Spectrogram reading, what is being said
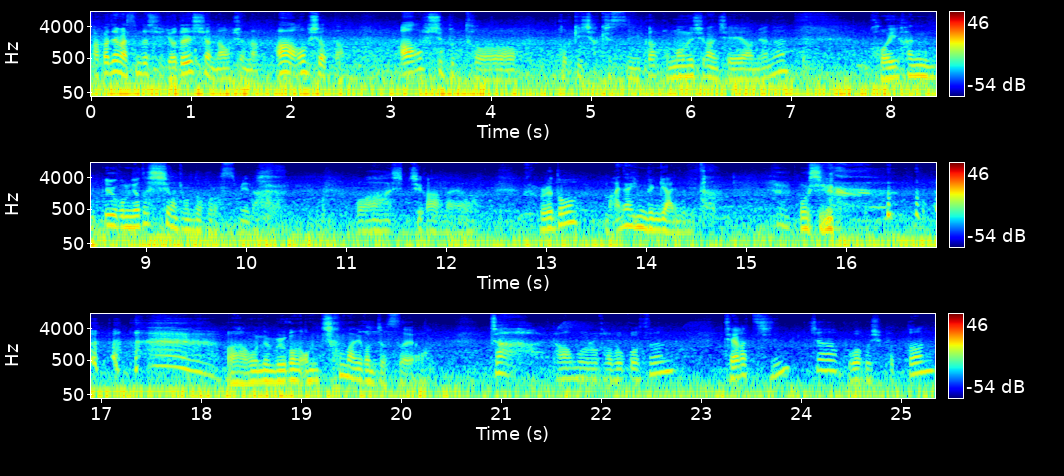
아까 전에 말씀드렸듯이 8시였나 9시였나? 아, 9시였다. 9시부터 걷기 시작했으니까 밥 먹는 시간 제외하면은 거의 한 7, 8시간 정도 걸었습니다. 와, 쉽지가 않아요. 그래도 마냥 힘든 게 아닙니다. 보시면. 와, 오늘 물건 엄청 많이 건졌어요. 자, 다음으로 가볼 곳은 제가 진짜 구하고 싶었던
